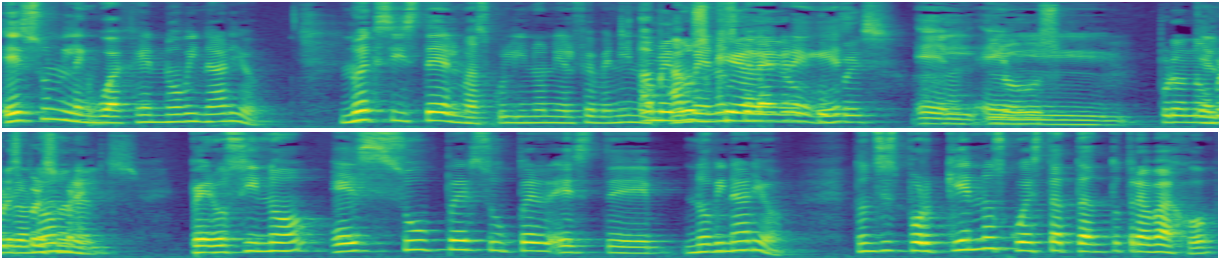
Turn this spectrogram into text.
es un lenguaje no binario. No existe el masculino ni el femenino, A menos que le agregues el, los pronombres pronombre. personales. Pero si no, es súper, súper este, no binario. Entonces, ¿por qué nos cuesta tanto trabajo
